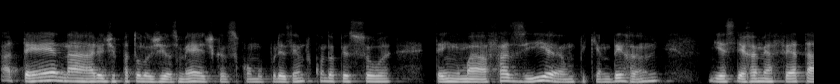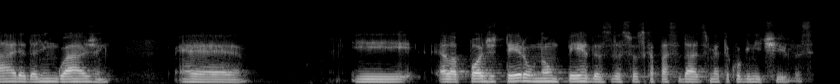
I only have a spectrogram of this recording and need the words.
até na área de patologias médicas, como por exemplo quando a pessoa tem uma afasia, um pequeno derrame, e esse derrame afeta a área da linguagem. É, e ela pode ter ou não perdas das suas capacidades metacognitivas.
